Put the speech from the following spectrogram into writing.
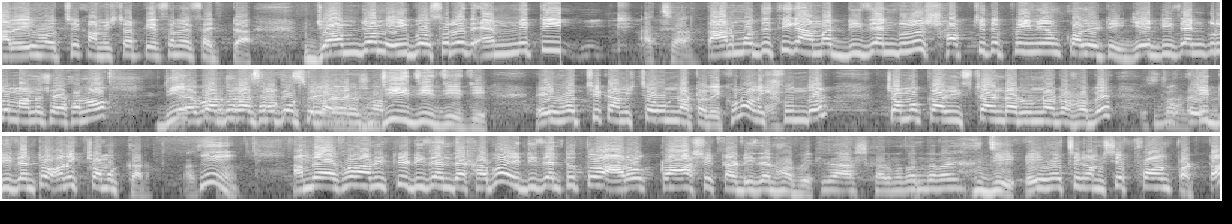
আর এই হচ্ছে কামিজটার পেছনের সাইডটা জমজম এই বছরের এমনিতেই হিট আচ্ছা। তার মধ্যে থেকে আমার ডিজাইনগুলো সবচেয়ে প্রিমিয়াম কোয়ালিটি যে ডিজাইনগুলো মানুষ এখনও দুই একটা দোকান ছাড়া করে করতে পারে। জি জি জি জি। এই হচ্ছে কামিজটা উন্নাটা দেখুন অনেক সুন্দর। চমৎকার স্ট্যান্ডার্ড উন্নাটা হবে। এই ডিজাইনটা অনেক চমৎকার। হুম আমরা এখন আরেকটা ডিজাইন দেখাবো। এই ডিজাইনটা তো আরও ক্লাস একটা ডিজাইন হবে। কি আশকার মতন ভাই? জি এই হচ্ছে কামিজের ফ্রন্ট পার্টটা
